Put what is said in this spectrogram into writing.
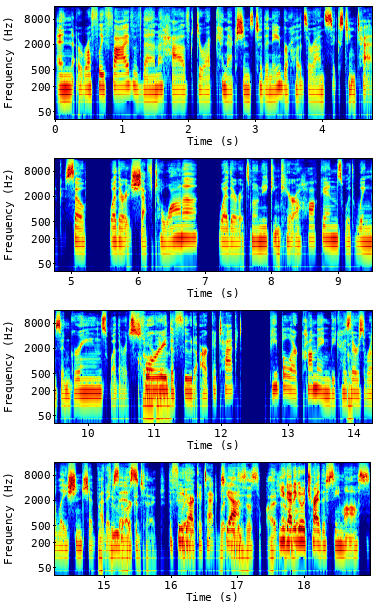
and uh, roughly five of them have direct connections to the neighborhoods around 16 Tech. So whether it's Chef Tawana, whether it's Monique and Kara Hawkins with Wings and Greens, whether it's So Corey, good. the food architect, people are coming because The- there's a relationship that exists. The that food exists. architect. The food Wait, architect, what- yeah. What is this? I, You got to go try the sea moss.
